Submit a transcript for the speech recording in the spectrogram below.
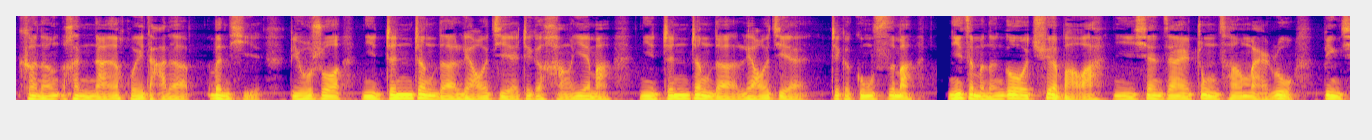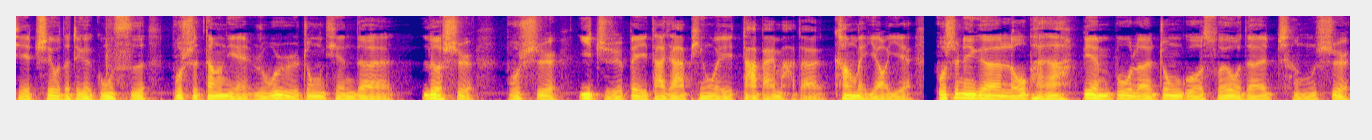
可能很难回答的问题。比如说，你真正的了解这个行业吗？你真正的了解这个公司吗？你怎么能够确保啊？你现在重仓买入并且持有的这个公司，不是当年如日中天的乐视？不是一直被大家评为大白马的康美药业，不是那个楼盘啊遍布了中国所有的城市，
